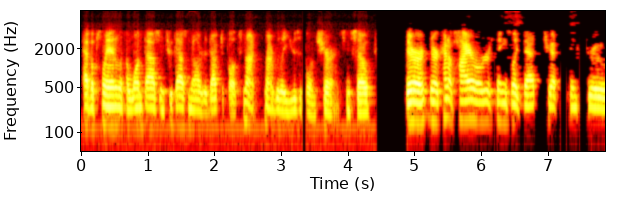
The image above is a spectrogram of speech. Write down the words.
have a plan with a $1,000, $2,000 deductible, it's not, not really usable insurance. And so there are, there are kind of higher order things like that that you have to think through.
